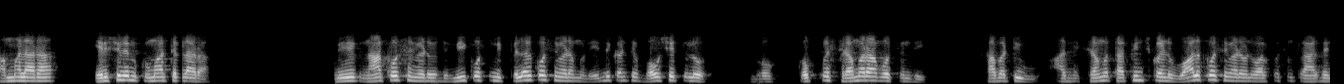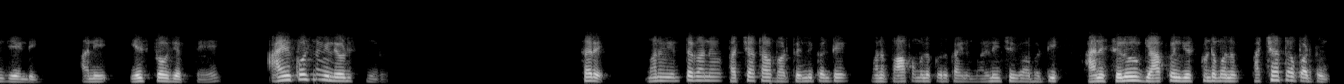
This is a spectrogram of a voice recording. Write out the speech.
అమ్మలారా ఎరుసలేం కుమార్తెలారా మీ నా కోసం ఏడవద్దు మీకోసం మీ పిల్లల కోసం ఏడమండి ఎందుకంటే భవిష్యత్తులో గొ- గొప్ప శ్రమ రాబోతుంది. కాబట్టి అది శ్రమ తప్పించుకోండి వాళ్ళ కోసం ఏడవండి వాళ్ళ కోసం ప్రార్థన చేయండి అని యేసు చెప్తే ఆయన కోసం వీళ్ళు ఏడుస్తున్నారు. సరే మనం ఎంతగానో పశ్చాత్తాపడతాం ఎందుకంటే మన పాపముల కొరకు ఆయన మరణించింది కాబట్టి ఆయన సెలవు జ్ఞాపకం చేసుకుంటే మనం పశ్చాత్తాపడతాం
